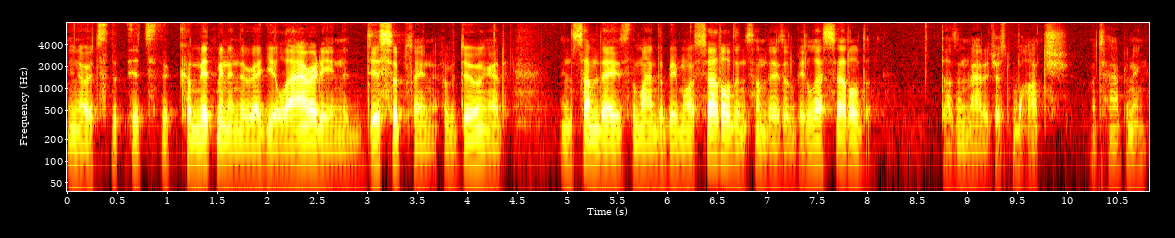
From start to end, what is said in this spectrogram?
You know, it's the, it's the commitment and the regularity and the discipline of doing it. And some days the mind will be more settled, and some days it'll be less settled. Doesn't matter, just watch what's happening.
